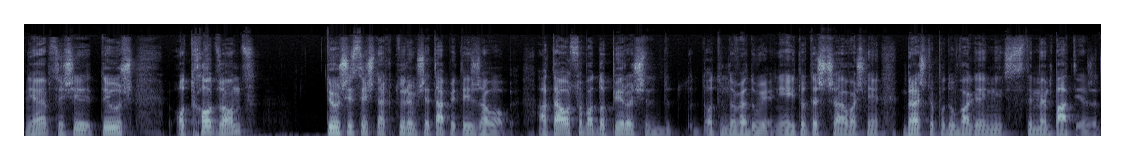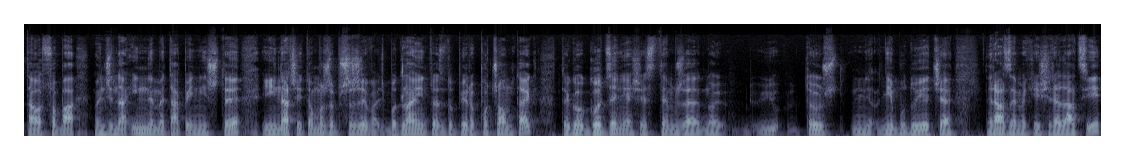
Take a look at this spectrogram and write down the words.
nie? W sensie, ty już odchodząc, ty już jesteś na którymś etapie tej żałoby, a ta osoba dopiero się o tym dowiaduje, nie? I to też trzeba właśnie brać to pod uwagę i mieć z tym empatię, że ta osoba będzie na innym etapie niż ty i inaczej to może przeżywać, bo dla niej to jest dopiero początek tego godzenia się z tym, że no, to już nie, budujecie razem jakiejś relacji,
